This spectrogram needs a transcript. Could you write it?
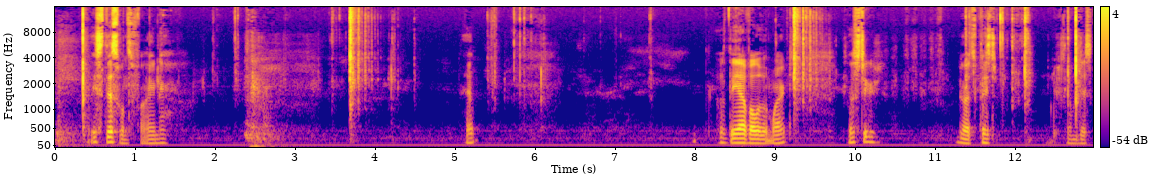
At least this one's fine. Yep. They have all of it marked. No stickers. No, it's pasted on the disc.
